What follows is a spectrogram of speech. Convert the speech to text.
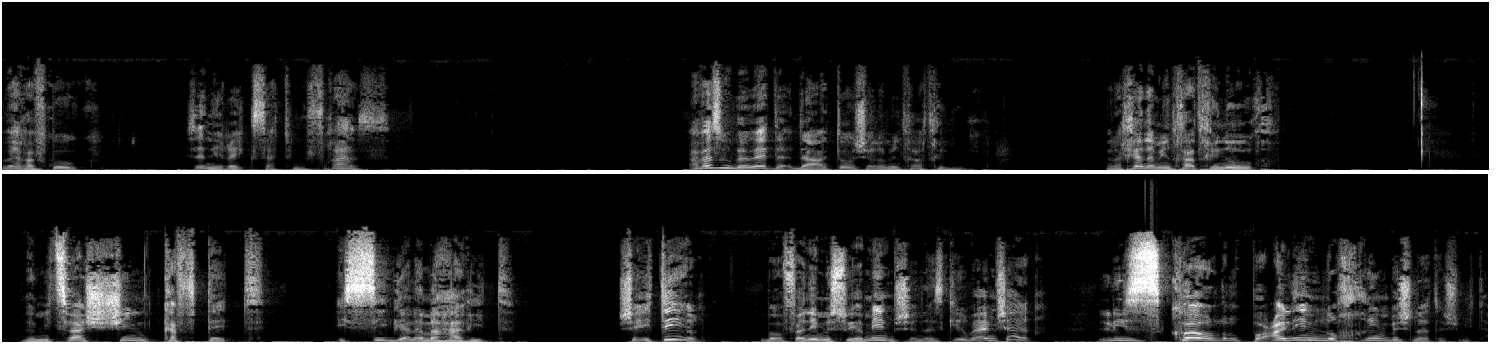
אומר הרב קוק, זה נראה קצת מופרז. אבל זו באמת דעתו של המנחת חינוך. ולכן המנחת חינוך, במצווה שכ"ט, השיג על המהרית, שהתיר באופנים מסוימים, שנזכיר בהמשך, לזכור פועלים נוכרים בשנת השמיטה.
